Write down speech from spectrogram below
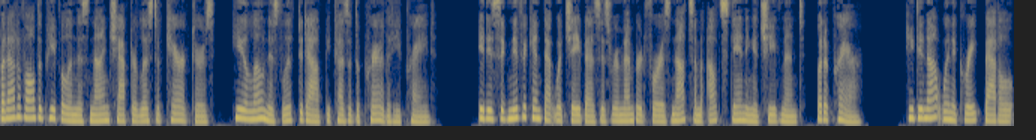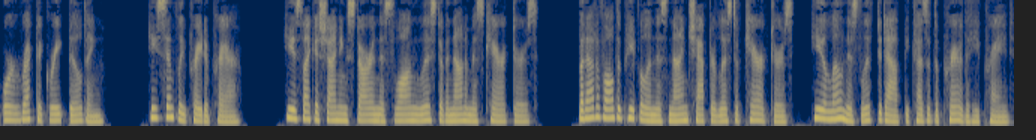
But out of all the people in this nine chapter list of characters, he alone is lifted out because of the prayer that he prayed. It is significant that what Jabez is remembered for is not some outstanding achievement, but a prayer. He did not win a great battle or erect a great building. He simply prayed a prayer. He is like a shining star in this long list of anonymous characters. But out of all the people in this nine chapter list of characters, he alone is lifted out because of the prayer that he prayed.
